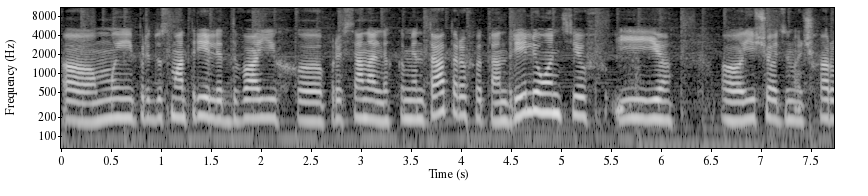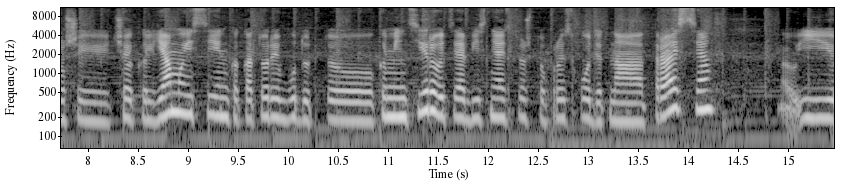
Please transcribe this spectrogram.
Э, мы предусмотрели двоих э, профессиональных комментаторов. Это Андрей Леонтьев и э, еще один очень хороший человек Илья Моисеенко, которые будут комментировать и объяснять все, что происходит на трассе. И,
